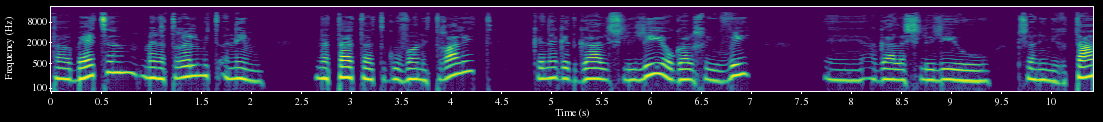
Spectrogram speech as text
אתה בעצם מנטרל מטענים. נתת תגובה ניטרלית כנגד גל שלילי או גל חיובי. Uh, הגל השלילי הוא כשאני נרתע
